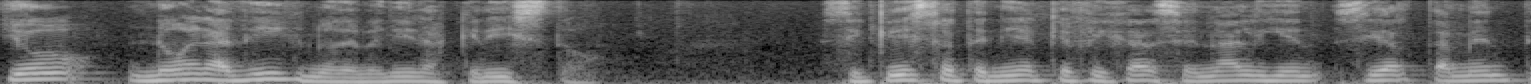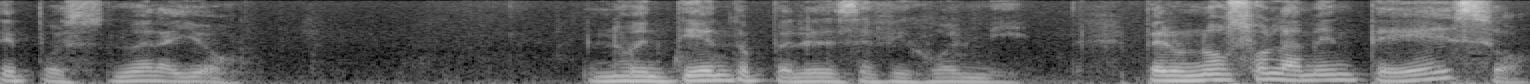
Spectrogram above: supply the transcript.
yo no era digno de venir a Cristo. Si Cristo tenía que fijarse en alguien, ciertamente pues no era yo. No entiendo, pero Él se fijó en mí. Pero no solamente eso,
